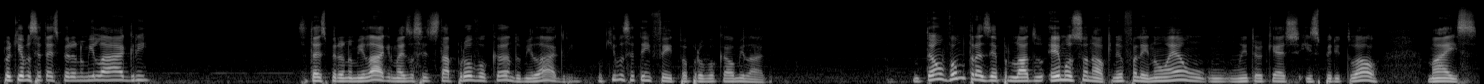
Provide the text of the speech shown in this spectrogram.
porque você está esperando um milagre, você está esperando um milagre, mas você está provocando o milagre? O que você tem feito para provocar o milagre? Então, vamos trazer para o lado emocional, que nem eu falei, não é um, um, um intercast espiritual, mas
